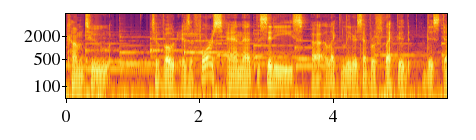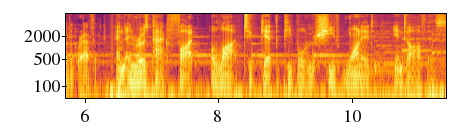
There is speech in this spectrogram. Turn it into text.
come to to vote as a force, and that the city's uh, elected leaders have reflected this demographic. And, and Rose Pak fought a lot to get the people who she wanted into office.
